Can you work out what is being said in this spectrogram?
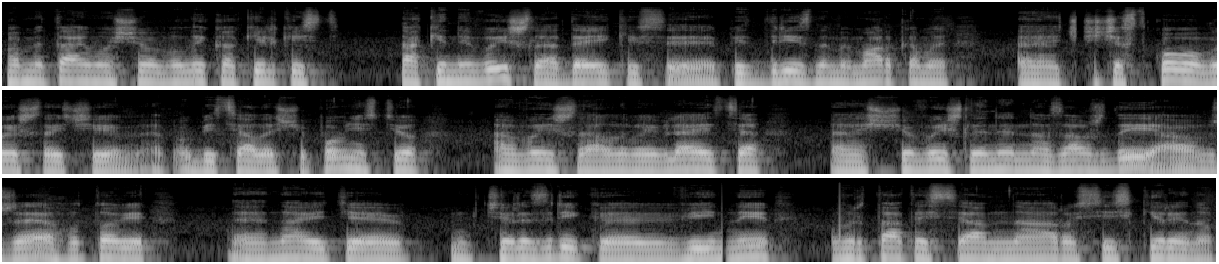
Пам'ятаємо, що велика кількість так і не вийшли, а деякі під різними марками е, чи частково вийшли, чи обіцяли, що повністю е, вийшли, але виявляється, е, що вийшли не назавжди, а вже готові е, навіть е, через рік війни повертатися на російський ринок.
